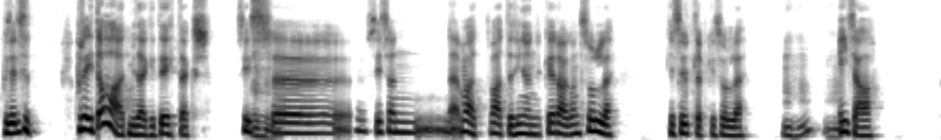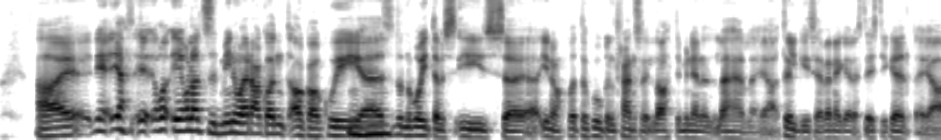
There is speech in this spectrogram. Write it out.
kui sa lihtsalt, kui sa ei taha, et midagi tehtaks, siis mm, -hmm. siis on, vaata, vaata, siin on nihuke erakond sulle, kes ütlebki sulle, mm. -hmm. ei saa. jah, ei ole otseselt minu erakond, aga kui mm. -hmm. see tundub huvitav, siis äh, you know, võta Google Translate lahti, mine nende lehele ja tõlgi see vene keelest eesti keelde ja.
